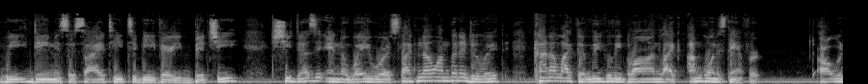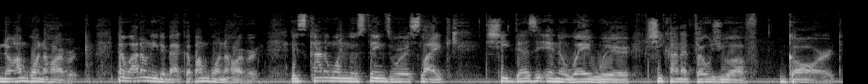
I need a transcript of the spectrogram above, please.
we deem in society to be very bitchy. She does it in a way where it's like, no, I'm going to do it. Kind of like the legally blonde, like I'm going to Stanford. Or no, I'm going to Harvard. No, I don't need a backup. I'm going to Harvard. It's kind of one of those things where it's like she does it in a way where she kind of throws you off guard.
